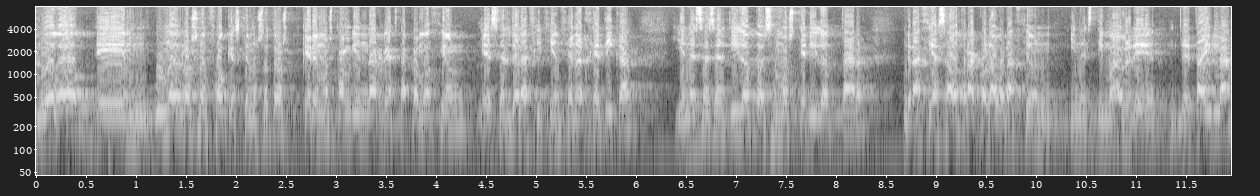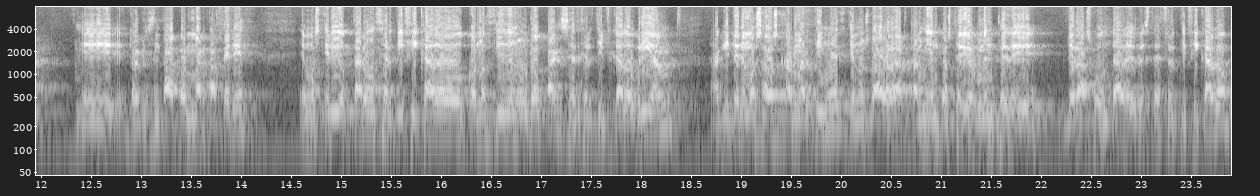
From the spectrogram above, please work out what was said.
Luego, eh, uno de los enfoques que nosotros queremos también darle a esta promoción es el de la eficiencia energética y en ese sentido pues hemos querido optar, gracias a otra colaboración inestimable de Taila, eh, representada por Marta Pérez, hemos querido optar a un certificado conocido en Europa, que es el certificado BRIAM. Aquí tenemos a Óscar Martínez, que nos va a hablar también posteriormente de las bondades de este certificado.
